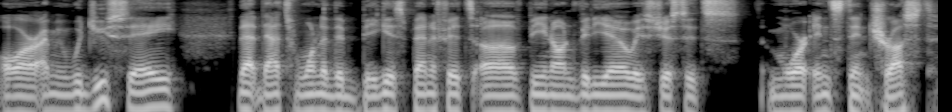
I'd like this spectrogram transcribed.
are. I mean, would you say that that's one of the biggest benefits of being on video is just it's more instant trust?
